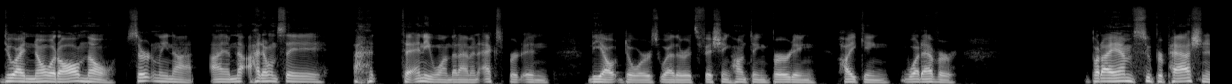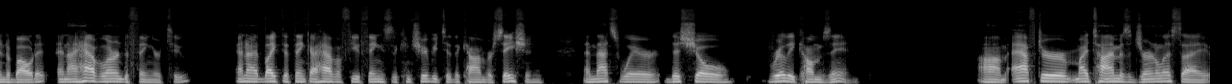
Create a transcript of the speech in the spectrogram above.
Do I know it all? No, certainly not. I am not, I don't say to anyone that I'm an expert in the outdoors, whether it's fishing, hunting, birding, hiking, whatever. But I am super passionate about it and I have learned a thing or two and I'd like to think I have a few things to contribute to the conversation. And that's where this show really comes in. Um, after my time as a journalist, I,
